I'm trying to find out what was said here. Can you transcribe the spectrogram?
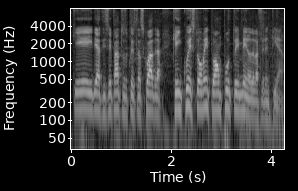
Che idea ti sei fatto su questa squadra che in questo momento ha un punto in meno della Fiorentina?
